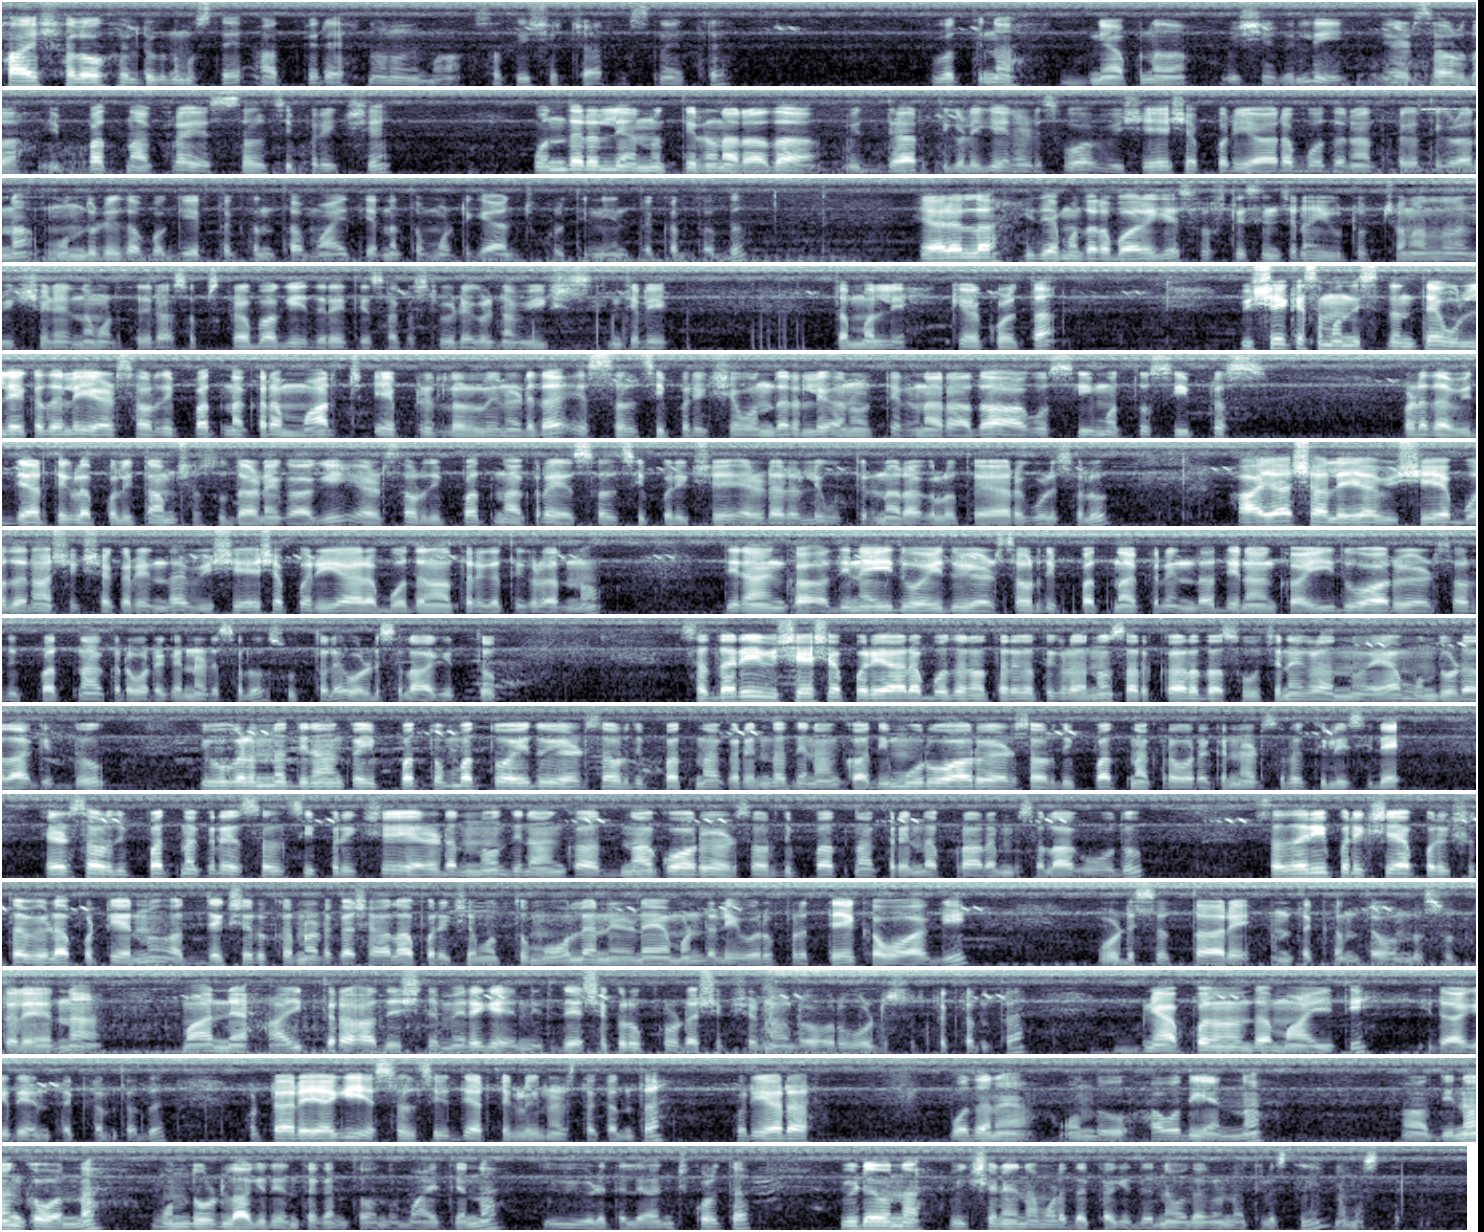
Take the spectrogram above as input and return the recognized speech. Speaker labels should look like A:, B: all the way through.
A: Hi, hello ಎಲ್ರಿಗೂ ನಮಸ್ತೆ. ಆತ್ಮೀಯರೇ, ನಾನು ನಿಮ್ಮ ಸತೀಶ್ ಎಚ್ ಸ್ನೇಹಿತರೆ. ಇವತ್ತಿನ ಜ್ಞಾಪನ ವಿಷಯದಲ್ಲಿ ಎರಡು ಸಾವಿರದ ಇಪ್ಪತ್ತ್ನಾಲ್ಕರ ಎಸ್ ಎಲ್ ಸಿ ಪರೀಕ್ಷೆ ಒಂದರಲ್ಲಿ ಅನುತ್ತೀರ್ಣರಾದ ವಿದ್ಯಾರ್ಥಿಗಳಿಗೆ ನಡೆಸುವ ವಿಶೇಷ ಪರಿಹಾರ ಬೋಧನಾ ತರಗತಿಗಳನ್ನು ಮುಂದೂಡಿದ ಬಗ್ಗೆ ಇರತಕ್ಕಂಥ ಮಾಹಿತಿಯನ್ನು ತಮ್ಮೊಟ್ಟಿಗೆ ಹಂಚ್ಕೊಳ್ತೀನಿ ಅಂತಕ್ಕಂಥದ್ದು. ಯಾರೆಲ್ಲ ಇದೇ ಮೊದಲ ಬಾರಿಗೆ ಸೃಷ್ಟಿ ಸಿಂಚನ ಯೂಟ್ಯೂಬ್ ಚಾನಲನ್ನು ವೀಕ್ಷಣೆಯನ್ನು ಮಾಡ್ತಿದ್ದೀರಾ ಸಬ್ಸ್ಕ್ರೈಬ್ ಆಗಿ ಇದೇ ರೀತಿ ಸಾಕಷ್ಟು ವೀಡಿಯೋಗಳನ್ನ ವೀಕ್ಷಿಸಿ ಅಂತೇಳಿ ತಮ್ಮಲ್ಲಿ ಕೇಳ್ಕೊಳ್ತಾ ವಿಷಯಕ್ಕೆ ಸಂಬಂಧಿಸಿದಂತೆ ಉಲ್ಲೇಖದಲ್ಲಿ ಎರಡು ಸಾವಿರದ ಇಪ್ಪತ್ನಾಲ್ಕರ ಮಾರ್ಚ್, ಏಪ್ರಿಲ್ನಲ್ಲಿ ನಡೆದ ಎಸ್ ಎಲ್ ಸಿ ಪರೀಕ್ಷೆ ಒಂದರಲ್ಲಿ ಅನುತ್ತೀರ್ಣರಾದ ಹಾಗೂ ಸಿ ಮತ್ತು ಸಿ ಪ್ಲಸ್ ಪಡೆದ ವಿದ್ಯಾರ್ಥಿಗಳ ಫಲಿತಾಂಶ ಸುಧಾರಣೆಗಾಗಿ ಎರಡು ಸಾವಿರದ ಇಪ್ಪತ್ನಾಲ್ಕರ ಎಸ್ ಎಲ್ ಸಿ ಪರೀಕ್ಷೆ ಎರಡರಲ್ಲಿ ಉತ್ತೀರ್ಣರಾಗಲು ತಯಾರುಗೊಳಿಸಲು ಆಯಾ ಶಾಲೆಯ ವಿಷಯ ಬೋಧನಾ ಶಿಕ್ಷಕರಿಂದ ವಿಶೇಷ ಪರಿಹಾರ ಬೋಧನಾ ತರಗತಿಗಳನ್ನು ದಿನಾಂಕ ಹದಿನೈದು ಐದು ಎರಡು ಸಾವಿರದ ಇಪ್ಪತ್ನಾಲ್ಕರಿಂದ ದಿನಾಂಕ ಐದು ಆರು ಎರಡು ಸಾವಿರದ ಇಪ್ಪತ್ನಾಲ್ಕರವರೆಗೆ ನಡೆಸಲು ಸುತ್ತಲೇ ಹೊರಡಿಸಲಾಗಿತ್ತು. ಸದರಿ ವಿಶೇಷ ಪರಿಹಾರ ಬೋಧನಾ ತರಗತಿಗಳನ್ನು ಸರ್ಕಾರದ ಸೂಚನೆಗಳನ್ವಯ ಮುಂದೂಡಲಾಗಿದ್ದು, ಇವುಗಳನ್ನು ದಿನಾಂಕ ಇಪ್ಪತ್ತೊಂಬತ್ತು ಐದು ಎರಡು ಸಾವಿರದ ಇಪ್ಪತ್ತ್ನಾಲ್ಕರಿಂದ ದಿನಾಂಕ ಹದಿಮೂರು ಆರು ಎರಡು ಸಾವಿರದ ಇಪ್ಪತ್ನಾಲ್ಕರವರೆಗೆ ನಡೆಸಲು ತಿಳಿಸಿದೆ. ಎರಡು ಸಾವಿರದ ಇಪ್ಪತ್ನಾಲ್ಕರ ಎಸ್ ಎಲ್ ಸಿ ಪರೀಕ್ಷೆ ಎರಡನ್ನು ದಿನಾಂಕ ಹದಿನಾಲ್ಕು ಆರು ಎರಡು ಸಾವಿರದ ಇಪ್ಪತ್ನಾಲ್ಕರಿಂದ ಪ್ರಾರಂಭಿಸಲಾಗುವುದು. ಸದರಿ ಪರೀಕ್ಷೆಯ ಪರೀಕ್ಷಿತ ವೇಳಾಪಟ್ಟಿಯನ್ನು ಅಧ್ಯಕ್ಷರು ಕರ್ನಾಟಕ ಶಾಲಾ ಪರೀಕ್ಷೆ ಮತ್ತು ಮೌಲ್ಯ ನಿರ್ಣಯ ಮಂಡಳಿಯವರು ಪ್ರತ್ಯೇಕವಾಗಿ ಓಡಿಸುತ್ತಾರೆ ಅಂತಕ್ಕಂಥ ಒಂದು ಸುತ್ತಲೆಯನ್ನು ಮಾನ್ಯ ಆಯುಕ್ತರ ಆದೇಶದ ಮೇರೆಗೆ ನಿರ್ದೇಶಕರು, ಪ್ರೌಢ ಶಿಕ್ಷಣದವರು ಓಡಿಸಿರ್ತಕ್ಕಂಥ ಜ್ಞಾಪನದ ಮಾಹಿತಿ ಇದಾಗಿದೆ ಅಂತಕ್ಕಂಥದ್ದು. ಒಟ್ಟಾರೆಯಾಗಿ ಎಸ್ ಎಲ್ ಸಿ ವಿದ್ಯಾರ್ಥಿಗಳಿಗೆ ನಡೆಸ್ತಕ್ಕಂಥ ಪರಿಹಾರ ಬೋಧನಾ ಒಂದು ಅವಧಿಯನ್ನು ದಿನಾಂಕವನ್ನು ಮುಂದೂಡಲಾಗಿದೆ ಅಂತಕ್ಕಂಥ ಒಂದು ಮಾಹಿತಿಯನ್ನು ಈ ವಿಡಿಯೋದಲ್ಲಿ ಹಂಚ್ಕೊಳ್ತಾ, ವಿಡಿಯೋವನ್ನು ವೀಕ್ಷಣೆಯನ್ನು ಮಾಡೋದಕ್ಕಾಗಿ ಧನ್ಯವಾದಗಳನ್ನ ತಿಳಿಸ್ತೀನಿ. ನಮಸ್ತೆ.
